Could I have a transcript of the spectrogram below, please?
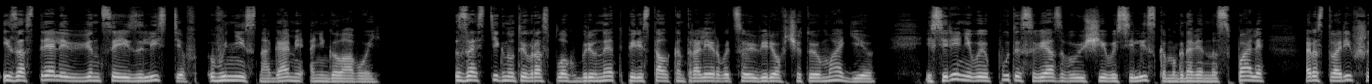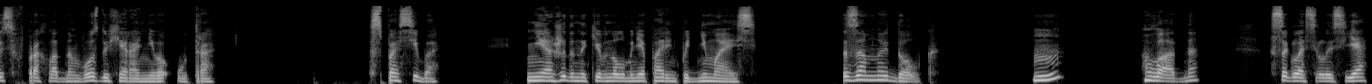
и застряли в венце из листьев вниз ногами, а не головой. Застигнутый врасплох брюнет перестал контролировать свою веревчатую магию, и сиреневые путы, связывающие Василиска, мгновенно спали, растворившись в прохладном воздухе раннего утра. «Спасибо», — неожиданно кивнул мне парень, поднимаясь. «За мной долг». «М? Ладно», — согласилась я,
